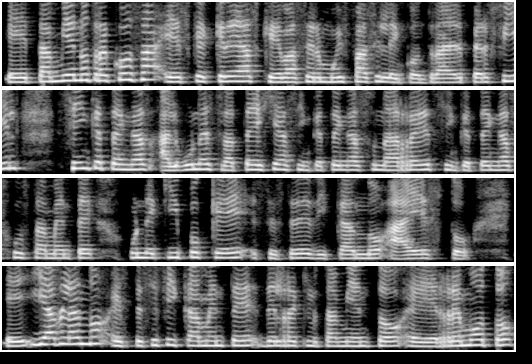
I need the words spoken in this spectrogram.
Eh, también otra cosa es que creas que va a ser muy fácil encontrar el perfil sin que tengas alguna estrategia, sin que tengas una red, sin que tengas justamente un equipo que se esté dedicando a esto. Eh, y hablando específicamente del reclutamiento eh, remoto,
